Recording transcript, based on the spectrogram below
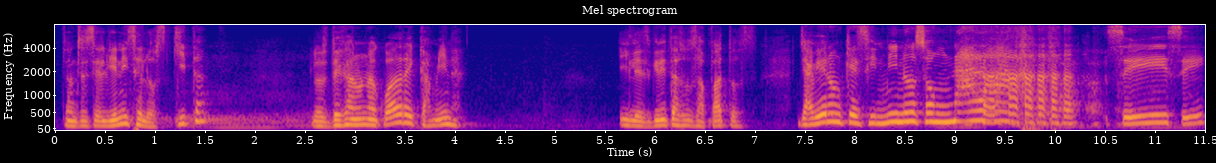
Entonces él viene y se los quita, los deja en una cuadra y camina. Y les grita sus zapatos. Ya vieron que sin mí no son nada. sí, sí.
